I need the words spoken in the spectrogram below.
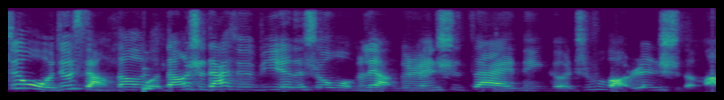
就我就想到我当时大学毕业的时候，我们两个人是在那个支付宝认识的嘛，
